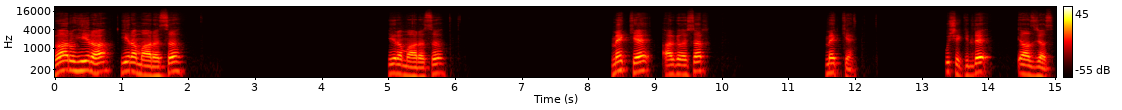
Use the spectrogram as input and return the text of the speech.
Garu Hira, Hira mağarası. Hira mağarası. Mekke arkadaşlar. Mekke. Bu şekilde yazacağız.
